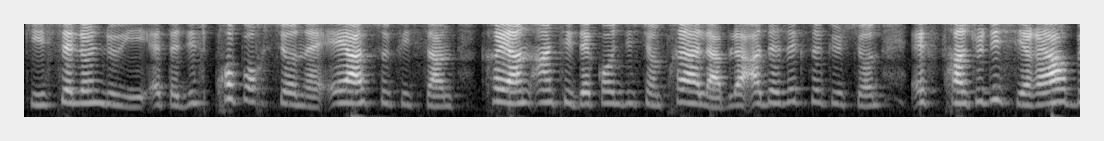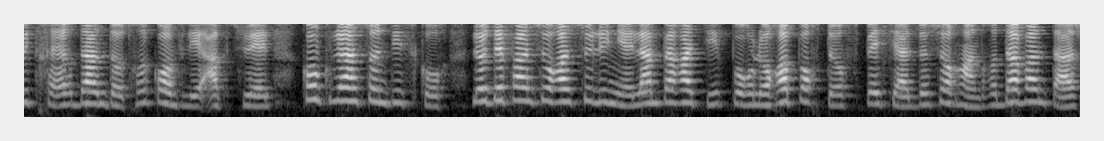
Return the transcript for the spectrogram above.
qui, selon lui, était disproportionnée et insuffisante, créant ainsi des conditions préalables à des exécutions extrajudiciaires et arbitraire dans d'autres conflits actuels. Concluant son discours, le défenseur a souligné l'impératif pour le rapporteur spécial de se rendre davantage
